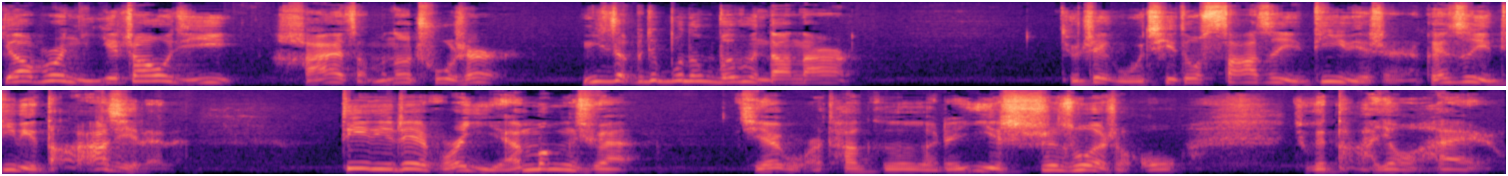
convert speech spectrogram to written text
要不是你一着急，孩子怎么能出事儿？你怎么就不能稳稳当当？就这股气都撒自己弟弟身上，跟自己弟弟打起来了。弟弟这会儿也蒙圈，结果他哥哥这一失错手，就给打要害上了。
